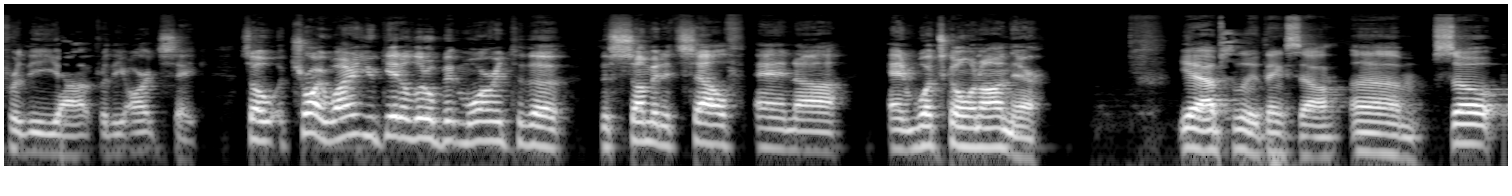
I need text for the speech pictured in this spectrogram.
for the uh, for the art's sake. So, Troy, why don't you get a little bit more into the the summit itself and uh, and what's going on there? Yeah, absolutely. Thanks, Sal. Um, so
